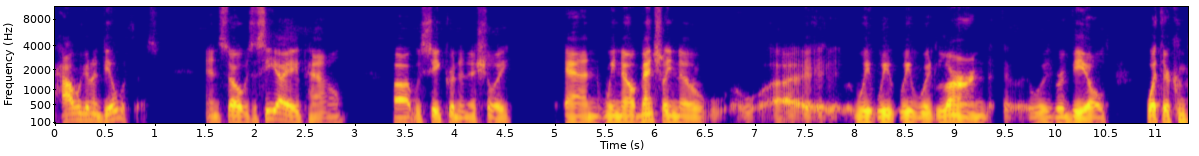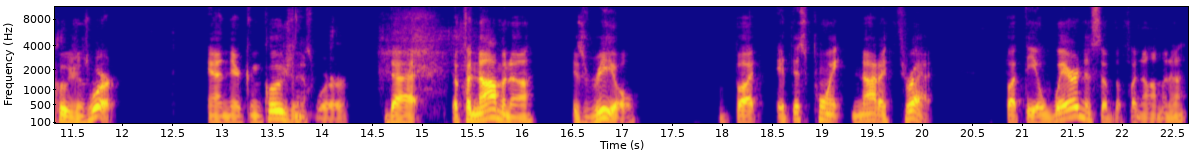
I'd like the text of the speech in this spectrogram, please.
How are we going to deal with this? And so it was a CIA panel uh, was secret initially, and we know eventually know uh, we, we we we learned it was revealed what their conclusions were, and their conclusions yeah. were that the phenomena is real, but at this point not a threat, but the awareness of the phenomena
